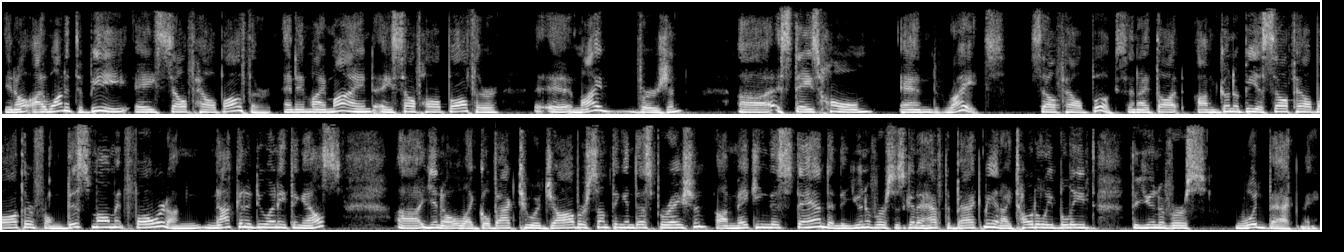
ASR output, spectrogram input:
You know, I wanted to be a self help author. And in my mind, a self help author, uh, my version, uh, stays home and writes self help books. And I thought, I'm going to be a self help author from this moment forward. I'm not going to do anything else. Uh, you know, like go back to a job or something in desperation. I'm making this stand and the universe is going to have to back me. And I totally believed the universe would back me.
